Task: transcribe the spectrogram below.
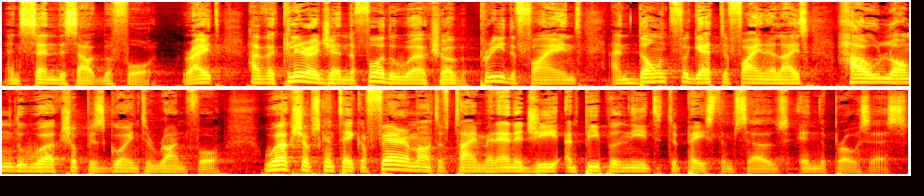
and send this out before, right? Have a clear agenda for the workshop, predefined, and don't forget to finalize how long the workshop is going to run for. Workshops can take a fair amount of time and energy, and people need to pace themselves in the process.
